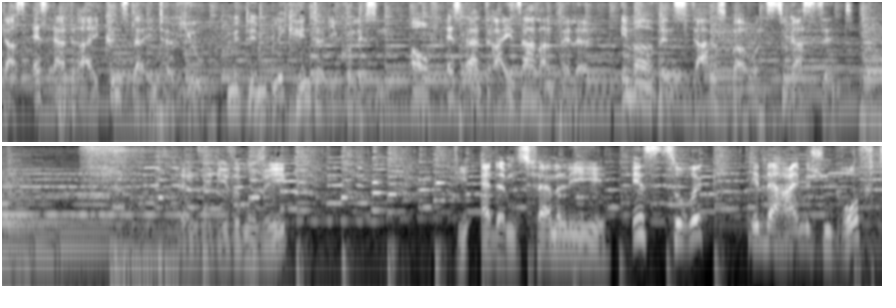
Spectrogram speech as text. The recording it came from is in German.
Das SR3 Künstlerinterview mit dem Blick hinter die Kulissen auf SR3 Saarlandwelle. Immer wenn Stars bei uns zu Gast sind. Kennen Sie diese Musik? Die Adams Family ist zurück in der heimischen Gruft.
